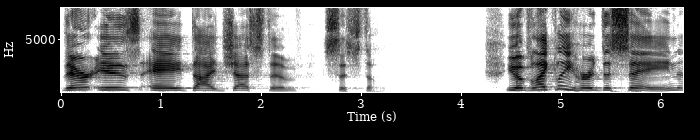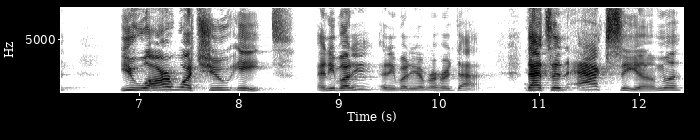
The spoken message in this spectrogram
there is a digestive system. You have likely heard the saying, you are what you eat. Anybody? Anybody ever heard that? That's an axiom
